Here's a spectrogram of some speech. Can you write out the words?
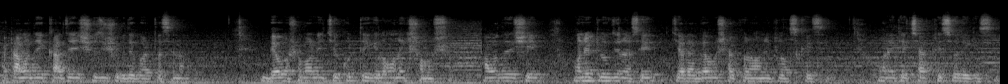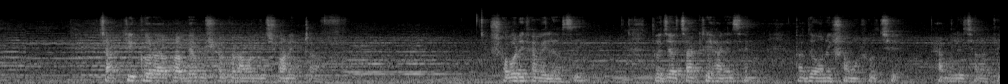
বাট আমাদের কাজের সুযোগ সুবিধা বাড়তেছে না। ব্যবসা বাণিজ্য করতে গেলে অনেক সমস্যা। আমাদের দেশে অনেক লোকজন আছে যারা ব্যবসা করে অনেক লস খাইছে, অনেকে চাকরি চলে গেছে। চাকরি করা বা ব্যবসা করা আমাদের দেশে অনেক টাফ সবারই ফ্যামিলি আছে। তো যা চাকরি হারিয়েছেন তাদের অনেক সমস্যা হচ্ছে ফ্যামিলি চালাতে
